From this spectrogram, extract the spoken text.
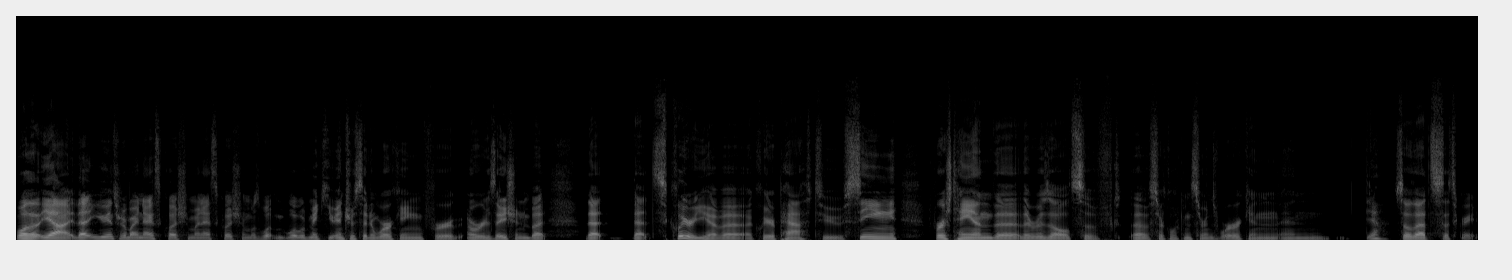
Well, yeah, that you answered my next question. My next question was what what would make you interested in working for an organization, but that that's clear. You have a, a, clear path to seeing firsthand the the results of, of Circle of Concerns work, and and yeah, so that's that's great.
